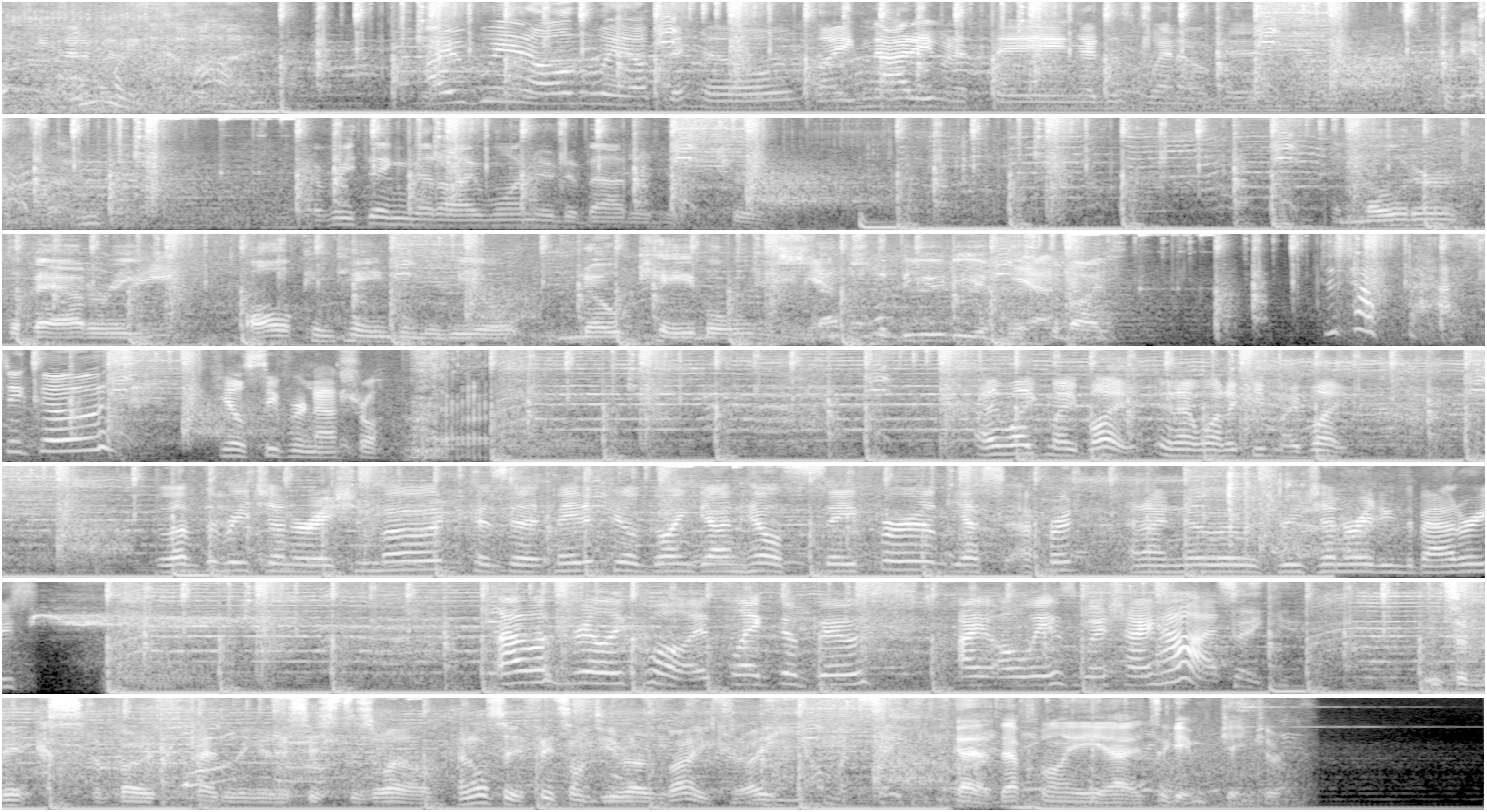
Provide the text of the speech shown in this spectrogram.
Oh my god. I went all the way up the hill, like not even a thing. I just went up it. It's pretty awesome. Everything that I wanted about it is true. The motor, the battery, all contained in the wheel, no cables. That's the beauty of this Yeah. device. Just how fast it goes. Feels supernatural. I like my bike and I want to keep my bike. Love the regeneration mode because it made it feel going downhill safer, less effort, and I knew it was regenerating the batteries. That was really cool. It's like the boost I always wish I had. It's a mix of both pedaling and assist as well. And also it fits onto your own bike, right? Yeah, definitely, yeah, it's a game changer.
